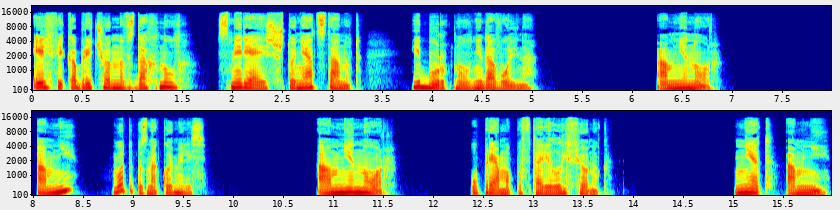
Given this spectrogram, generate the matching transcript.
Эльфик обреченно вздохнул, смиряясь, что не отстанут, и буркнул недовольно. «А мне нор». Амни? Вот и познакомились. Амни Нор, упрямо повторил эльфёнок. Нет, Амни.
